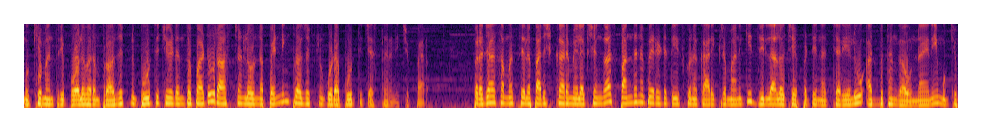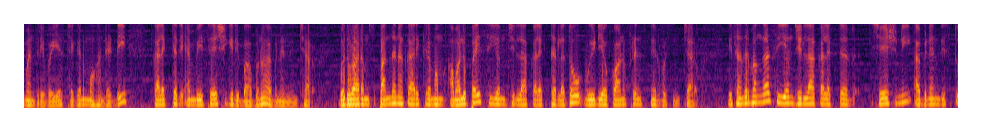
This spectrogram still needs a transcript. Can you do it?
ముఖ్యమంత్రి పోలవరం ప్రాజెక్టును పూర్తి చేయడంతో పాటు రాష్ట్రంలో ఉన్న పెండింగ్ ప్రాజెక్టును కూడా పూర్తి చేస్తారని చెప్పారు. ప్రజా సమస్యల పరిష్కారమే లక్ష్యంగా స్పందన పేరిట తీసుకున్న కార్యక్రమానికి జిల్లాలో చేపట్టిన చర్యలు అద్భుతంగా ఉన్నాయని ముఖ్యమంత్రి YS Jaganmohan Reddy collector MB శేషగిరిబాబును అభినందించారు. బుధవారం స్పందన కార్యక్రమం అమలుపై సీఎం జిల్లా కలెక్టర్లతో వీడియో కాన్ఫరెన్స్ నిర్వహించారు. ఈ సందర్భంగా సీఎం జిల్లా కలెక్టర్ శేషుని అభినందిస్తూ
